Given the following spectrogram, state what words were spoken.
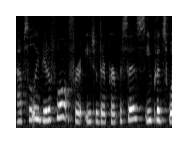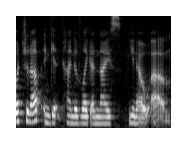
Absolutely beautiful for each of their purposes. You could switch it up and get kind of like a nice, you know, um,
